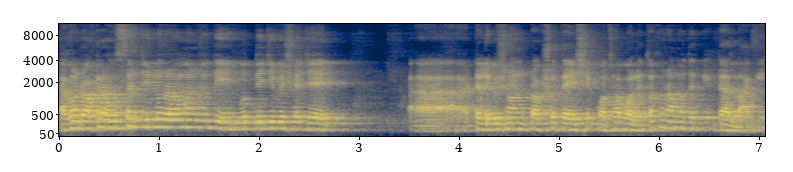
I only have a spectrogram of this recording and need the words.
এখন ডক্টর হোসেন জিল্লুর রহমান যদি বুদ্ধিজীবী সে যে টেলিভিশন টকশোতে এসে কথা বলে, তখন আমাদেরকে এটা লাগে।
